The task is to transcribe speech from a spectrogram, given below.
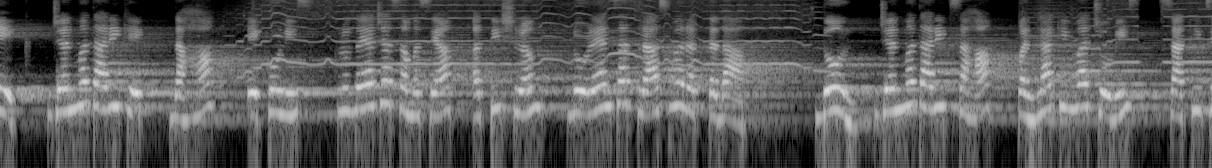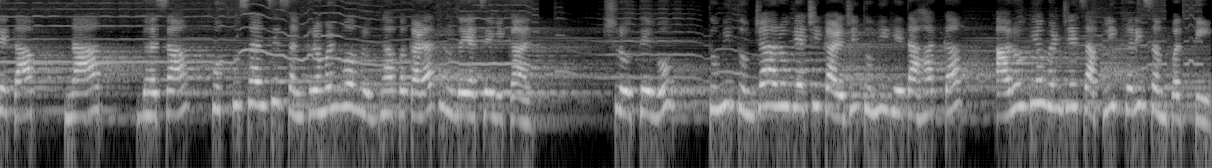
एक. जन्मतारीख एक. दहा. एकोणीस. हृदयाच्या समस्या अतिश्रम डोळ्यांचा त्रास व रक्तदाब. दोन. जन्मतारीख सहा. पंधरा किंवा चोवीस. साथीचे ताप नाक घसा फुफ्फुसांचे संक्रमण व वृद्धापकाळात हृदयाचे विकार. श्रोते हो तुम्ही तुमच्या आरोग्याची काळजी तुम्ही घेत आहात का? आरोग्य म्हणजेच आपली खरी संपत्ती.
